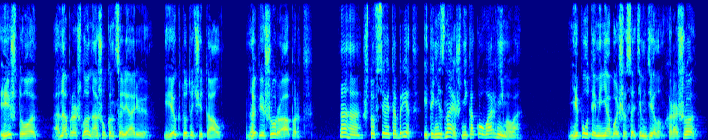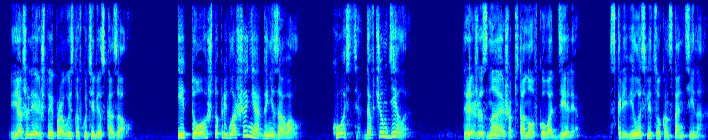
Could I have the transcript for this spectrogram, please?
И что? Она прошла нашу канцелярию. Ее кто-то читал. Напишу рапорт. Ага, что все это бред, и ты не знаешь никакого Арнимова. Не путай меня больше с этим делом, хорошо? Я жалею, что и про выставку тебе сказал. И то, что приглашение организовал. Костя, да в чем дело? Ты же знаешь обстановку в отделе. Скривилось лицо Константина.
